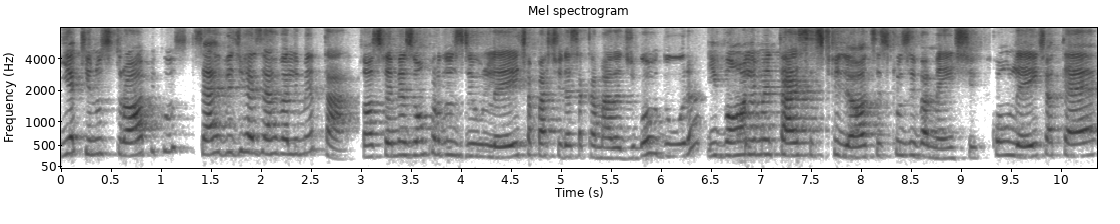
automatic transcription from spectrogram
E aqui nos trópicos, serve de reserva alimentar. Então, as fêmeas vão produzir o leite a partir dessa camada de gordura e vão alimentar esses filhotes exclusivamente com leite até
